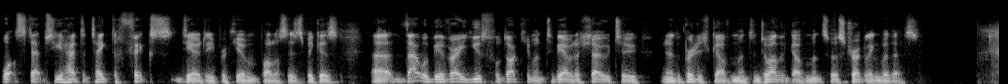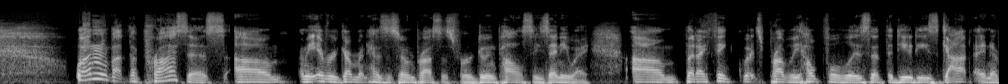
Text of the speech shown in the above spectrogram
what steps you had to take to fix DoD procurement policies? Because uh, that would be a very useful document to be able to show to you know the British government and to other governments who are struggling with this. Well, I don't know about the process. Um, I mean, every government has its own process for doing policies anyway. Um, but I think what's probably helpful is that the DoD's got an, an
